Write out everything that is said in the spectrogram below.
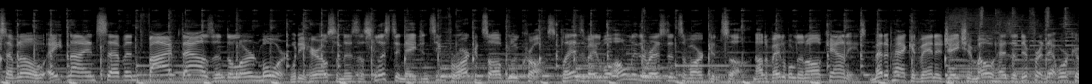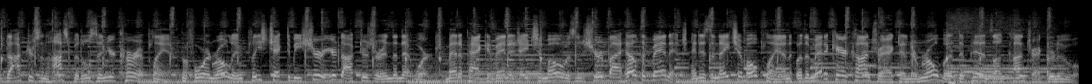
870-897-5000 to learn more. Woody Harrelson is a listing agency for Arkansas Blue Cross. Plans available only to residents of Arkansas. Not available in all counties. Medipak Advantage HMO has a different network of doctors and hospitals than your current plan. Before enrolling, please check to be sure your doctors are in the network. Medipak Advantage HMO is insured by Health Advantage and is an HMO plan with a Medicare contract and enrollment depends on contract renewal.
